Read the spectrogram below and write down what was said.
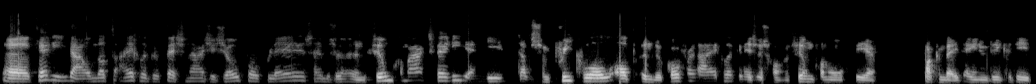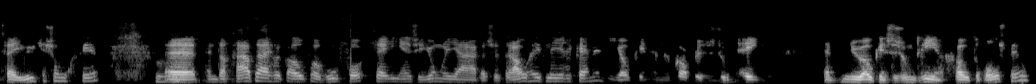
Eh, Ferry, nou, omdat eigenlijk het personage zo populair is, hebben ze een film gemaakt, Ferry. En die, dat is een prequel op Undercover eigenlijk. En is dus gewoon een film van ongeveer, pak een beetje 1 uur, 3 kwartier, 2 uurtjes ongeveer. Mhm. Eh, en dat gaat eigenlijk over hoe Ferry in zijn jonge jaren zijn vrouw heeft leren kennen. Die ook in Undercover seizoen 1 en nu ook in seizoen 3 een grote rol speelt.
